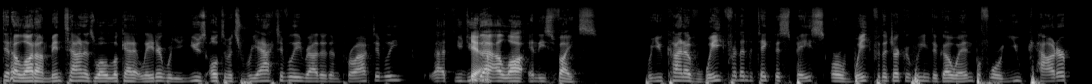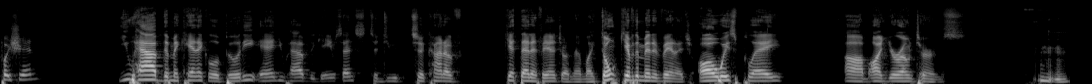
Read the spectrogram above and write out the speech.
did a lot on Midtown as well. Look at it later, where you use ultimates reactively rather than proactively. That you do Yeah. that a lot in these fights, where you kind of wait for them to take the space or wait for the Junker Queen to go in before you counter push in, you have the mechanical ability and you have the game sense to do to kind of get that advantage on them. Like, don't give them an advantage. Always play um, on your own terms. Mhm.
